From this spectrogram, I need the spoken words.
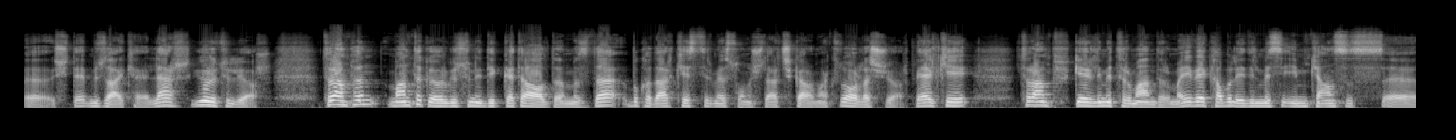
e, işte müzakereler yürütülüyor. Trump'ın mantık örgüsünü dikkate aldığımızda bu kadar kestirme sonuçlar çıkarmak zorlaşıyor. Belki Trump gerilimi tırmandırmayı ve kabul edilmesi imkansız e,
